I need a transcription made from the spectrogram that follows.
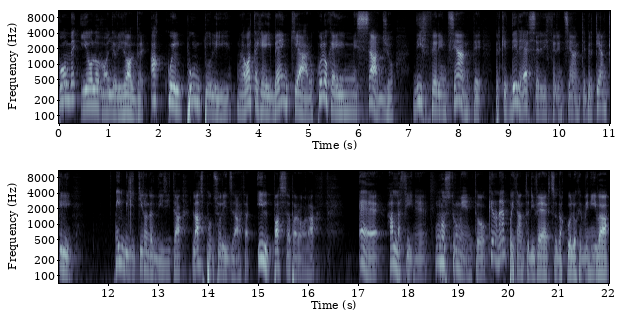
come io lo voglio risolvere. A quel punto lì, una volta che hai ben chiaro quello che è il messaggio differenziante, perché deve essere differenziante, perché anche lì il bigliettino da visita, la sponsorizzata, il passaparola è alla fine uno strumento che non è poi tanto diverso da quello che veniva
